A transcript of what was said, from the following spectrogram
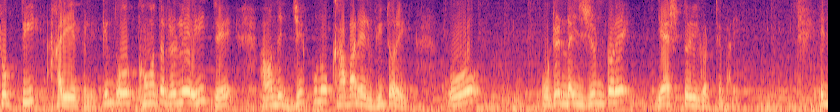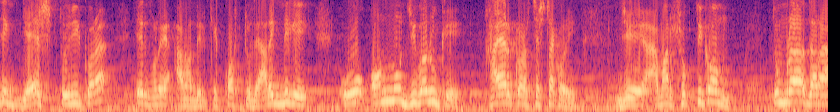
শক্তি হারিয়ে ফেলে। কিন্তু ওর ক্ষমতা রইল এই যে আমাদের যে কোনো খাবারের ভিতরে ও পোটেন্ডাইজেশন করে গ্যাস তৈরি করতে পারে। এই যে গ্যাস তৈরি করা, এর ফলে আমাদেরকে কষ্ট দেয়। আরেকদিকে ও অন্য জীবাণুকে হায়ার করার চেষ্টা করে। যে আমার শক্তি কম, তোমরা যারা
